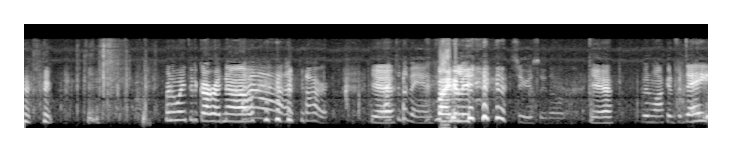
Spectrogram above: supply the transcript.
Run away to the car right now. Ah, car. yeah, Back to the van. finally. Seriously though. yeah, Been walking for days.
